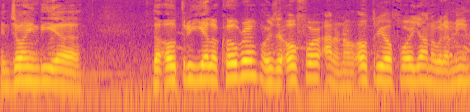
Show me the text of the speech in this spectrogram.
enjoying the uh, the 03 yellow Cobra, or is it 04? I don't know. 03, 04. Y'all know what I mean.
